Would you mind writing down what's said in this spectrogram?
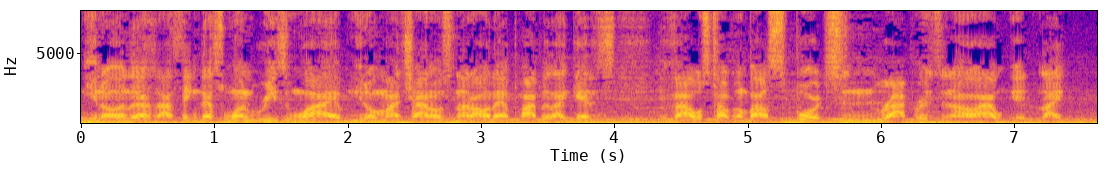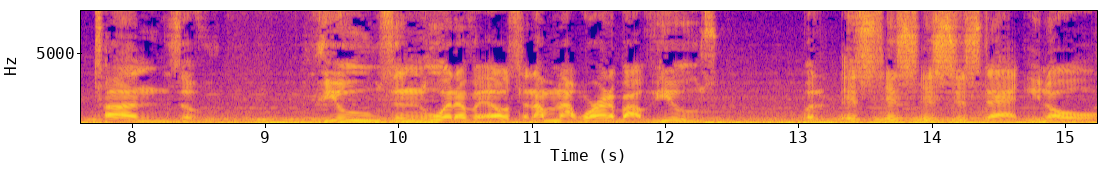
You know, I think that's one reason why you know my channel is not all that popular. I guess if I was talking about sports and rappers and all, I would get like tons of views and whatever else, and I'm not worrying about views. But it's it's it's just that you know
